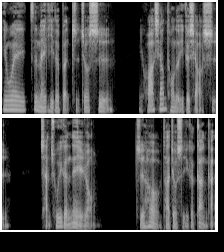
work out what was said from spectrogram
因为自媒体的本质就是你花相同的一个小时产出一个内容之后，它就是一个杠杆，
